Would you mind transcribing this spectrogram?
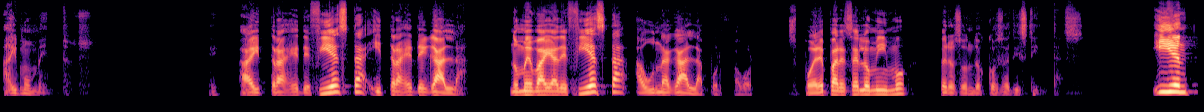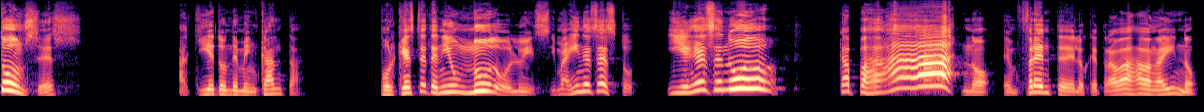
hay momentos. Hay trajes de fiesta y trajes de gala. No me vaya de fiesta a una gala, por favor. Puede parecer lo mismo, pero son dos cosas distintas. Y entonces, aquí es donde me encanta. Porque este tenía un nudo, Luis. Imagínese esto. Y en ese nudo, capaz, ¡ah! no, enfrente de los que trabajaban ahí, no.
